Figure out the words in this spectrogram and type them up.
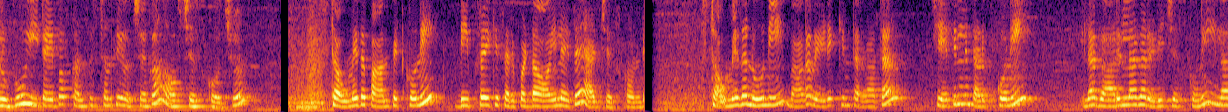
రుబ్బు ఈ టైప్ ఆఫ్ కన్సిస్టెన్సీ వచ్చాక ఆఫ్ చేసుకోవచ్చు. స్టవ్ మీద పాన్ పెట్టుకొని డీప్ ఫ్రైకి సరిపడ్డ ఆయిల్ అయితే యాడ్ చేసుకోండి. స్టవ్ మీద నూనె బాగా వేడెక్కిన తర్వాత చేతుల్ని తడుపుకొని ఇలా గారెల్లాగా రెడీ చేసుకొని ఇలా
